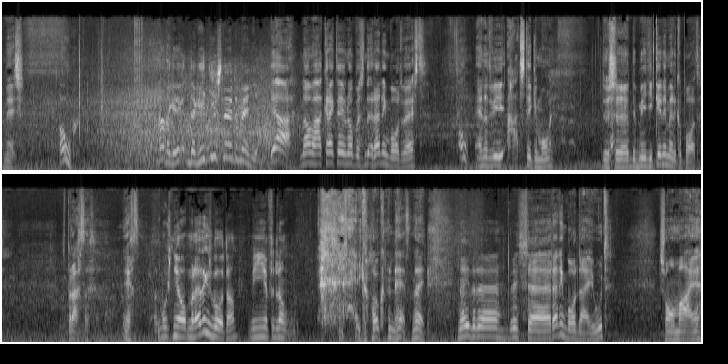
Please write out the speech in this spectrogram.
Nes. Oh. Nou, dan gaat- je sneuten met je. Ja, nou, hij krijgt even op een reddingboot west. Oh. En dat wie hartstikke mooi. Dus eh de beetje kinderen met kapot. Dat is prachtig. Echt. Dat moest niet op mijn reddingsboot dan. Ben je verdronken? ik ook net, nee. Nee, er, eh, er is eh reddingboot daar, je moet. Zo'n maaien,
